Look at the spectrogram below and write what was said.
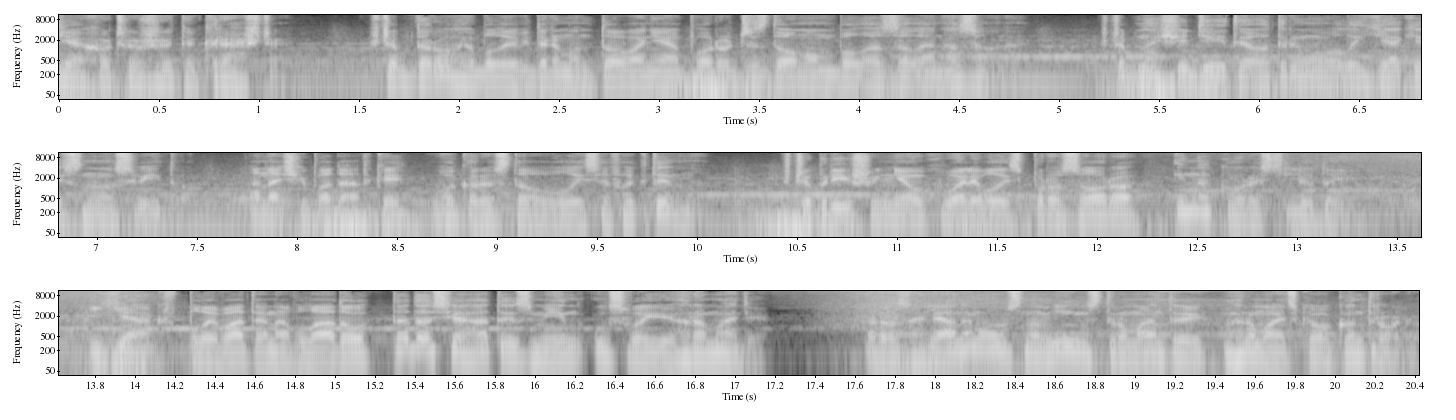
Я хочу жити краще, щоб дороги були відремонтовані, а поруч з домом була зелена зона, щоб наші діти отримували якісну освіту, а наші податки використовувались ефективно, щоб рішення ухвалювались прозоро і на користь людей. Як впливати на владу та досягати змін у своїй громаді? Розглянемо основні інструменти громадського контролю.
